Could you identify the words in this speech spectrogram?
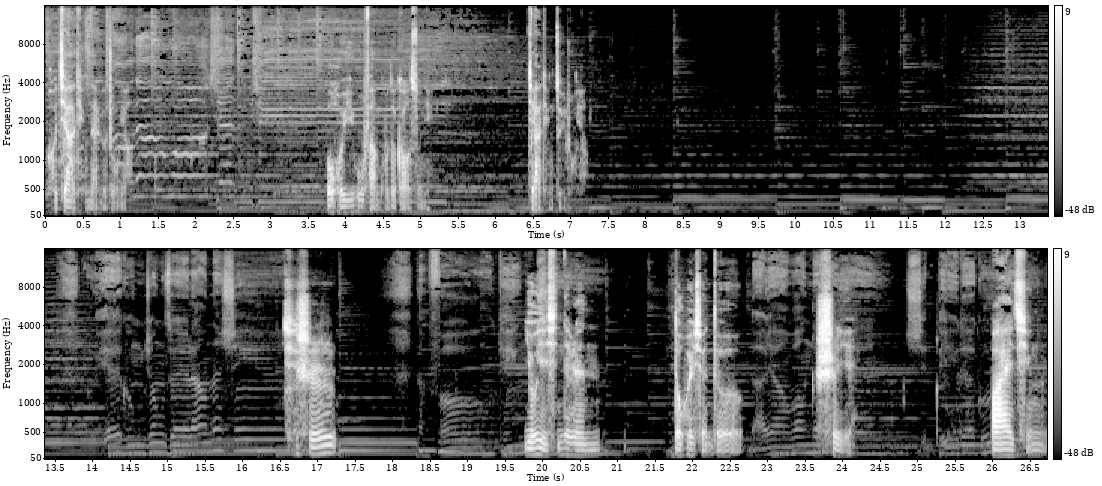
和家庭哪个重要？我会义无反顾的告诉你，家庭最重要。其实，有野心的人都会选择事业，把爱情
